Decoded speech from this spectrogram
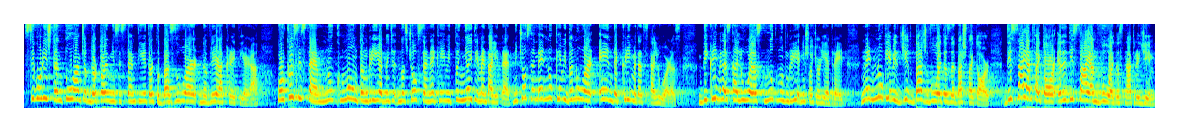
Sigurisht tentuam që të ndërtojmë një sistem tjetër të bazuar në vlera krejt tjera, por ky sistem nuk mund të ngrihet në qoftë se ne kemi të njëjtin mentalitet, në qoftë se ne nuk kemi dënuar ende krimet e të së kaluarës. Mbi krimet e së kaluarës nuk mund të ngrihet një shoqëri e drejtë. Ne nuk jemi të gjithë bashkëvuajtës dhe bashkëfajtorë. Disa janë fajtorë edhe disa janë vuajtës në atë regjim.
